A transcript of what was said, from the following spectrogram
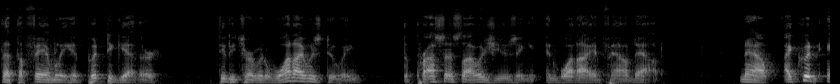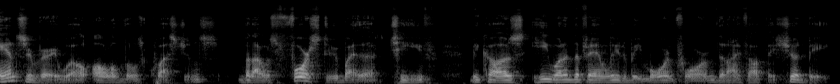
that the family had put together to determine what I was doing, the process I was using, and what I had found out. Now, I couldn't answer very well all of those questions, but I was forced to by the chief because he wanted the family to be more informed than I thought they should be.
